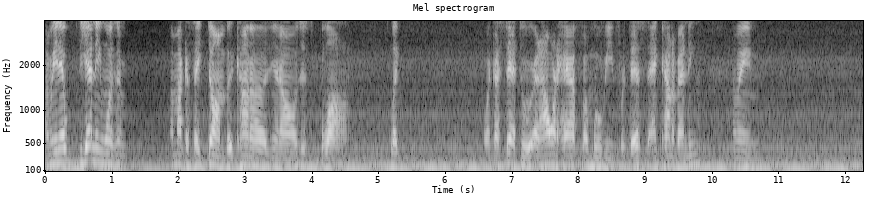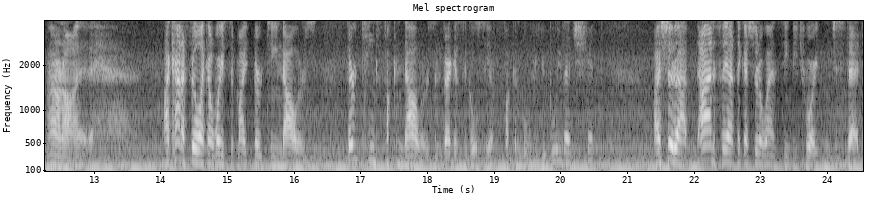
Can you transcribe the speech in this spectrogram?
I mean, it, the ending wasn't. I'm not gonna say dumb, but kind of you know just blah. Like, like I sat through an hour and a half a movie for this and kind of ending. I mean, I don't know. I, kind of feel like I wasted my thirteen dollars. 13 fucking dollars in Vegas to go see a fucking movie. You believe that shit? I should have, honestly, I think I should have went and seen Detroit instead.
